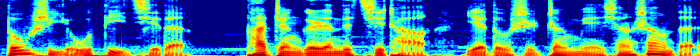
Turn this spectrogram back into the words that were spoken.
都是有底气的，他整个人的气场也都是正面向上的。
